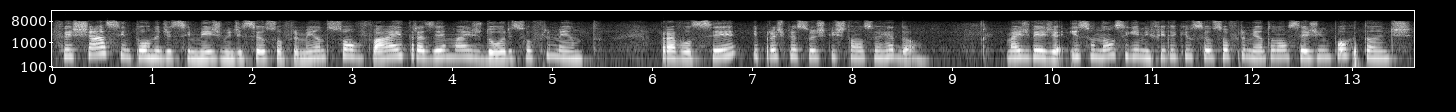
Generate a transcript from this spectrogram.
Fechar-se em torno de si mesmo e de seu sofrimento só vai trazer mais dor e sofrimento para você e para as pessoas que estão ao seu redor. Mas veja, isso não significa que o seu sofrimento não seja importante,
